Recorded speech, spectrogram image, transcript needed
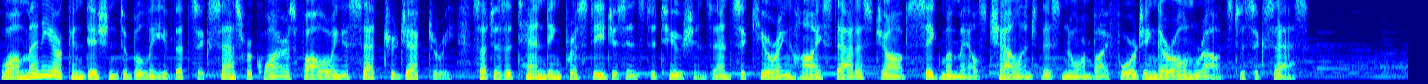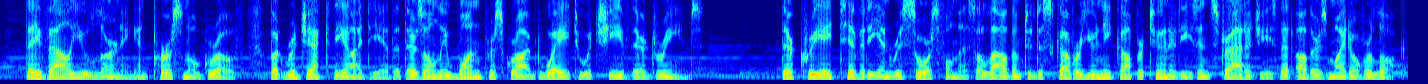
While many are conditioned to believe that success requires following a set trajectory, such as attending prestigious institutions and securing high-status jobs, Sigma males challenge this norm by forging their own routes to success. They value learning and personal growth, but reject the idea that there's only one prescribed way to achieve their dreams. Their creativity and resourcefulness allow them to discover unique opportunities and strategies that others might overlook.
